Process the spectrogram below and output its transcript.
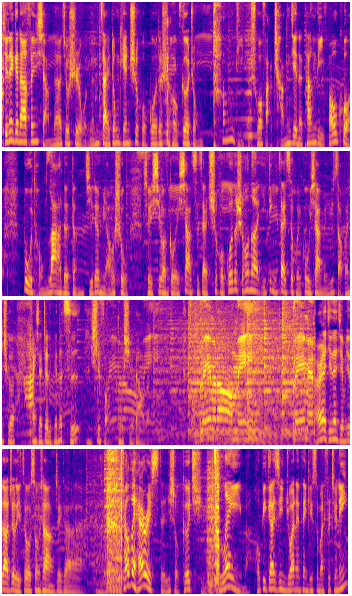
今天跟大家分享的就是我们在冬天吃火锅的时候各种汤底的说法，常见的汤底包括不同辣的等级的描述。所以希望各位下次在吃火锅的时候呢，一定再次回顾一下美语早班车，看一下这里边的词，你是否都学到了。Alright，今天节目就到这里，最后送上这个 Calvin Harris 的一首歌曲《Blame》。Hope you guys enjoyed and thank you so much for tuning.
